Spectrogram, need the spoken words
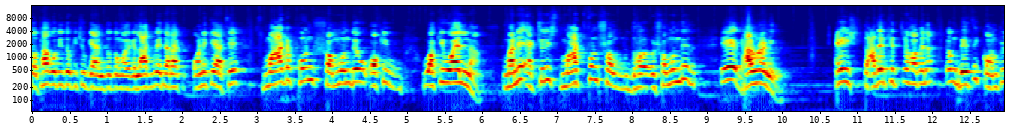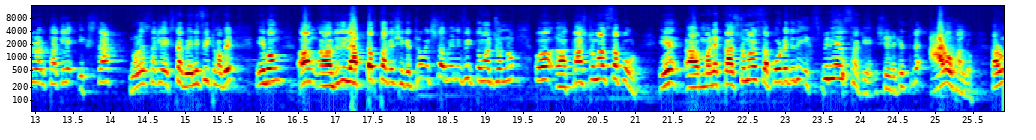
তথাকথিত কিছু জ্ঞান তো তোমাকে লাগবে। যারা অনেকে আছে স্মার্টফোন সম্বন্ধেও ওয়াকি ওয়াকি ওয়েল না। মানে অ্যাকচুয়ালি স্মার্টফোন সম্বন্ধে এ ধারণা নেই। এই তাদের ক্ষেত্রে হবে না এবং বেসিক কম্পিউটার থাকলে এক্সট্রা নলেজ থাকলে এক্সট্রা বেনিফিট হবে এবং যদি ল্যাপটপ থাকে সেক্ষেত্রেও এক্সট্রা বেনিফিট তোমার জন্য। ও কাস্টমার সাপোর্ট এ মানে কাস্টমার সাপোর্টে যদি এক্সপিরিয়েন্স থাকে সেক্ষেত্রে আরও ভালো। কারণ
